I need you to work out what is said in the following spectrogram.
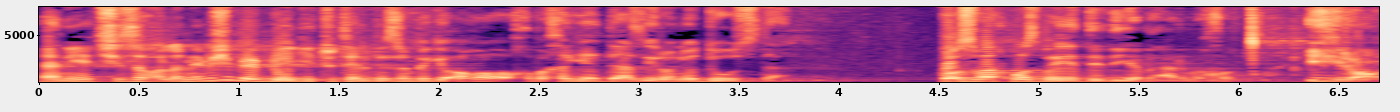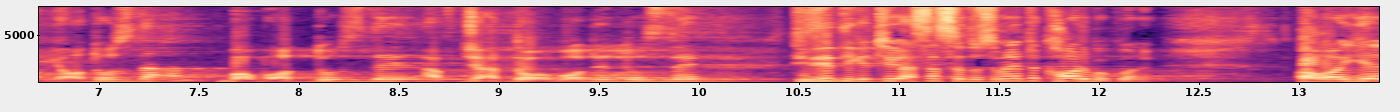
یعنی یه چیز حالا نمیشه بگی تو تلویزیون بگی آقا آخه بخواه یه دز ایرانیا دزدن. باز وقت باز به یه دیگه برمیخورد. ایرانیا دزدن بابات دزده جد آباد دزده. دیدید دیگه توی اصلا صدا سیما کار بکنه. آقا یه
